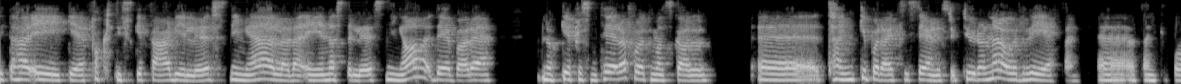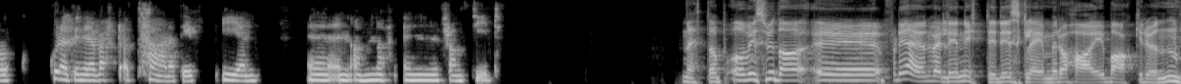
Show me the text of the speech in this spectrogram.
dette her er ikke faktiske ferdige løsninger eller den eneste løsninga. Det er bare noe jeg presenterer for at man skal eh, tenke på de eksisterende strukturene og retenke eh, tenke på hvordan kunne det vært alternativt i en en annen framtid. Nettopp. Og hvis vi da, eh, For det er jo en veldig nyttig disclaimer å ha i bakgrunnen.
